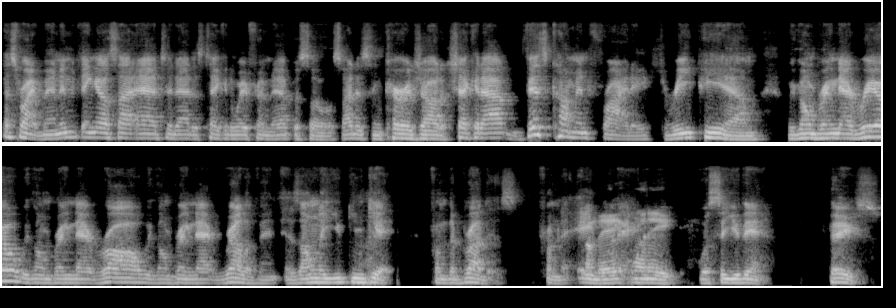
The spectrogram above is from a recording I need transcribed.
That's right, man. Anything else I add to that is taken away from the episode. So I just encourage y'all to check it out this coming Friday, 3 p.m. We're going to bring that real, we're going to bring that raw, we're going to bring that relevant as only you can get from the brothers from the 818. We'll see you then. Peace.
